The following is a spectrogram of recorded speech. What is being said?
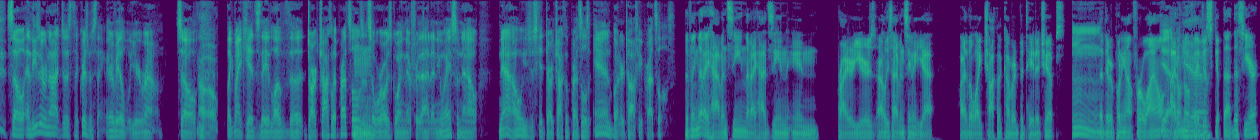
so, and these are not just the Christmas thing; they're available year round. So, oh. Like my kids, they love the dark chocolate pretzels, and Mhm. so we're always going there for that anyway. So now, now we just get dark chocolate pretzels and butter toffee pretzels. The thing that I haven't seen that I had seen in prior years, or at least I haven't seen it yet, are the like chocolate covered potato chips Mm. that they were putting out for a while. Yeah. I don't know if they just skipped that this year.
